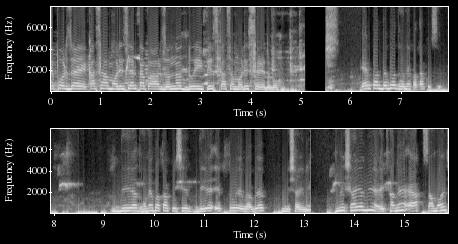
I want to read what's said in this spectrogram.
এ পর্যায়ে কাঁচা মরিচের পাওয়ার জন্য দুই পিস কাঁচা মরিচ ছেড়ে দেবো। এরপর দেবো ধনে পাতা কুচি। দিয়ে ধনে পাতা কুচি দিয়ে একটু এভাবে মিশাই নিই। মিশাইয়ে নিয়ে এখানে এক চামচ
